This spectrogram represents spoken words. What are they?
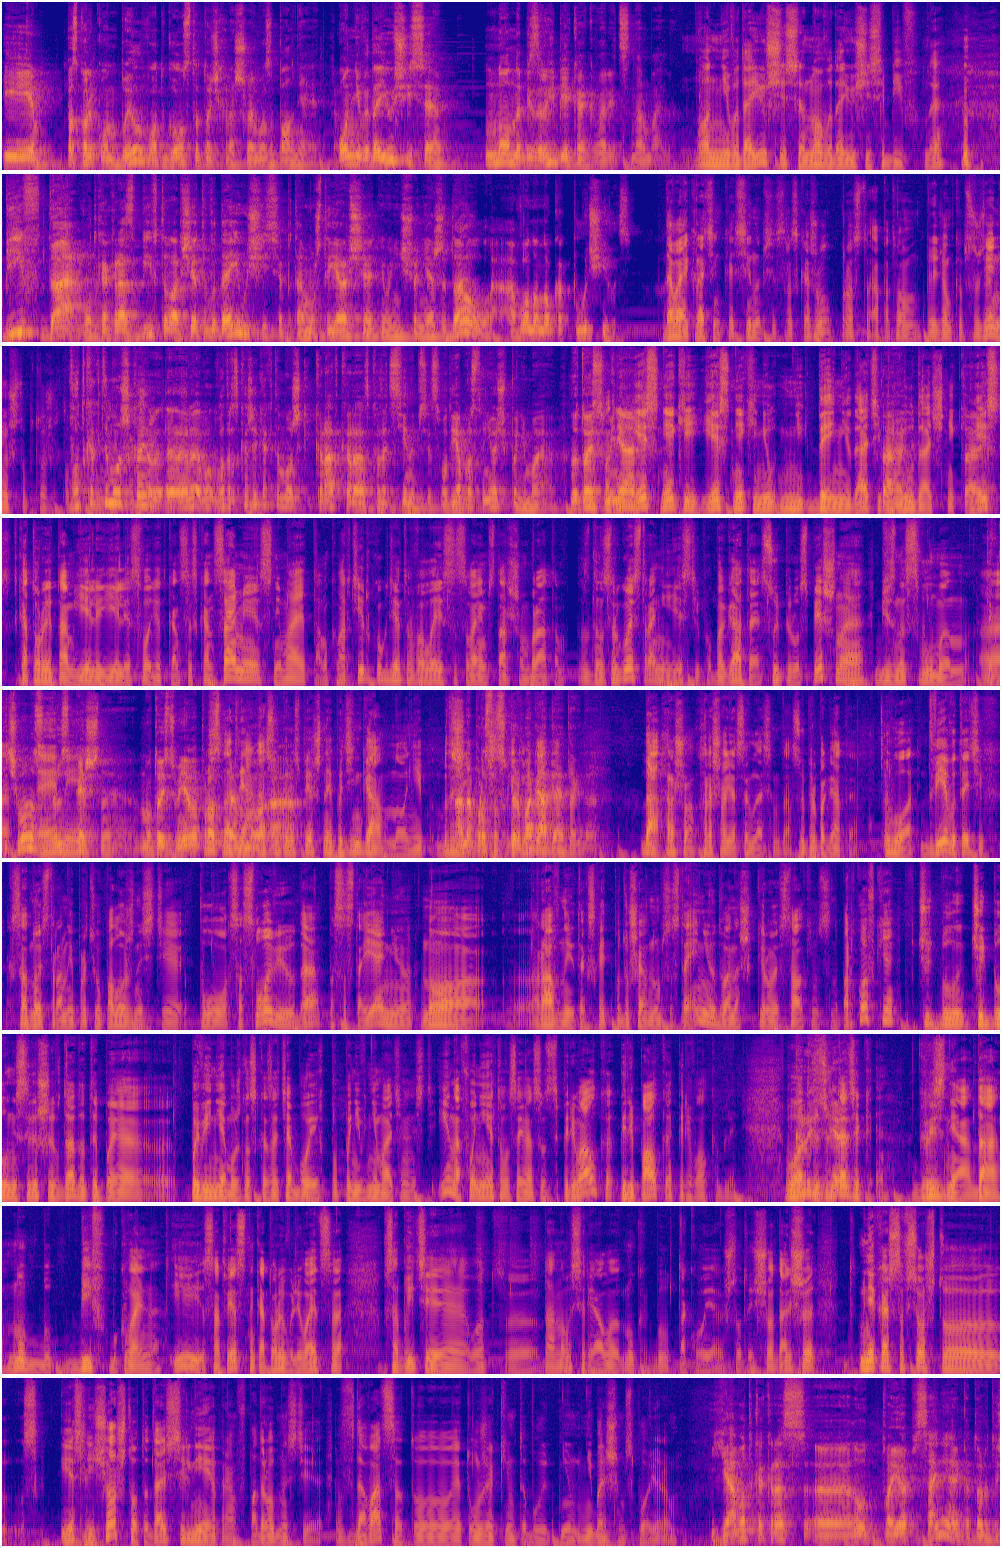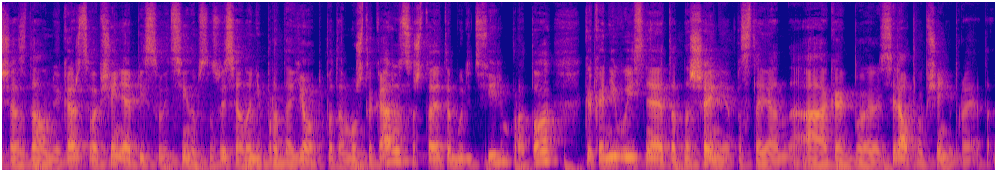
И поскольку он был, вот Ghost очень хорошо его заполняет. Он не выдающийся, но на безрыбье, как говорится, нормально. Он не выдающийся, но выдающийся биф, да? Биф, да. Вот как раз биф-то вообще-то выдающийся, потому что я вообще от него ничего не ожидал, а вон оно как получилось. Давай кратенько синопсис расскажу просто, а потом перейдем к обсуждению, чтобы тоже... Вот как ты можешь... Как, э, вот расскажи, как ты можешь кратко рассказать синопсис. Вот я просто не очень понимаю. Ну, то есть ну, смотри, меня... Есть некий, есть некий не, не, Дэнни, да, типа так, неудачник. Так. Есть, который там еле-еле сводит концы с концами, снимает там квартирку где-то в Л.А. со своим старшим братом. Но с другой стороны есть, типа, богатая, суперуспешная бизнесвумен Так э, почему она суперуспешная? Ну, то есть у меня вопрос... Смотри, прям, она ну, суперуспешная по деньгам, но не... Подожди, она просто супербогатая тогда. Да, хорошо, хорошо, я согласен, да, супер богатая. Вот. Две вот этих, с одной стороны, противоположности по сословию, да, по состоянию, но равные, так сказать, по душевному состоянию. Два наших героя сталкиваются на парковке. Чуть было, чуть было не совершив, да, ДТП э, по вине, можно сказать, обоих по, по невнимательности. И на фоне этого завязывается перевалка, перепалка, перевалка, блядь. Вот, грызня. в результате грызня, да, ну, биф буквально. И, соответственно, который выливается в события вот э, данного сериала, ну, как бы такое, что-то еще. Дальше, мне кажется, все, что если еще что-то, дальше сильнее прям в подробности вдаваться, то это уже каким-то будет не, небольшим спойлером. Я вот как раз, э, ну, твое описание, которое ты сейчас дал, мне кажется, вообще не описывает синапс. Ну, в смысле, оно не продает, потому что кажется, что это будет фильм про то, как они выясняют отношения постоянно, а как бы сериал вообще не про это.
